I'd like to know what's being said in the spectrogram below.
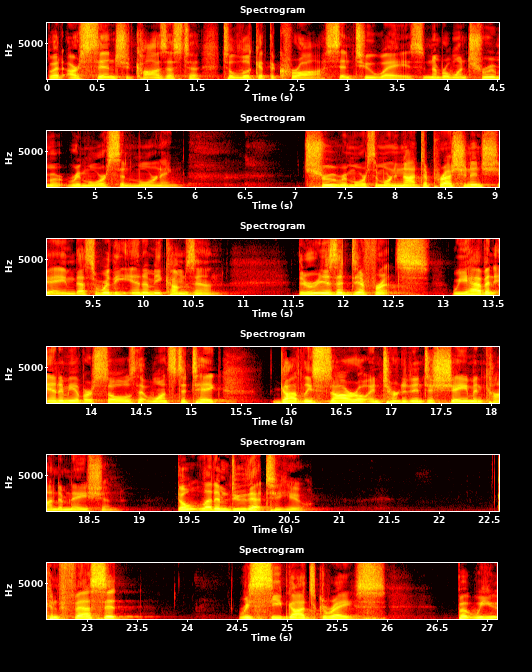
But our sin should cause us to, to look at the cross in two ways. Number one, true remorse and mourning. True remorse and mourning, not depression and shame. That's where the enemy comes in. There is a difference. We have an enemy of our souls that wants to take godly sorrow and turn it into shame and condemnation. Don't let him do that to you. Confess it, receive God's grace but we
